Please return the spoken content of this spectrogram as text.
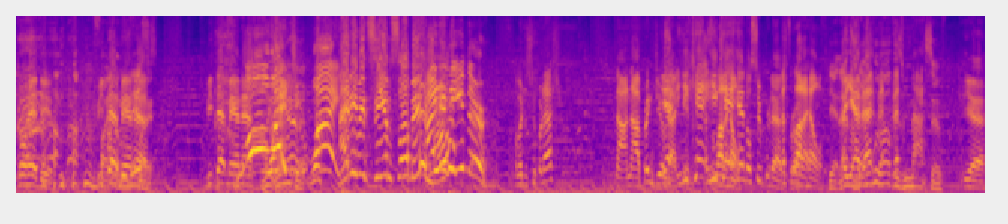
Go ahead, dude. Beat Fine, that I'll man do ass. this. Beat that man ass. Oh, why? Did you- Why? I didn't even see him sub in, bro. I didn't either. I'm gonna just super dash. Nah, nah. Bring Jiren Yeah, back. he in. can't. That's He a lot of can't handle super dash. That's bro. a lot of health. Yeah, that, yeah, that, that- blue that- health that- is massive. Yeah.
